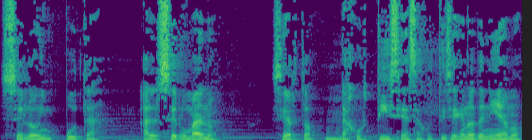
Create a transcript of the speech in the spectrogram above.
se lo imputa al ser humano, ¿cierto? Mm. La justicia, esa justicia que no teníamos.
